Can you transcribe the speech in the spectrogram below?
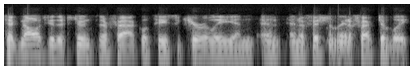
technology, to their students, and their faculty securely and, and, and efficiently and effectively.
